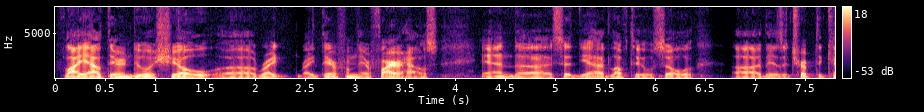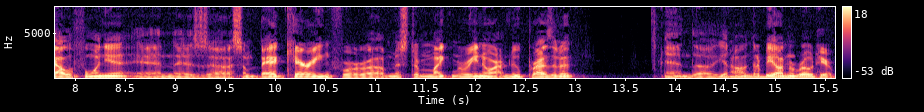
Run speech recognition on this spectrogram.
fly out there and do a show uh, right right there from their firehouse, and uh, I said, yeah, I'd love to. So. Uh, there's a trip to California, and there's uh, some bag carrying for uh, Mr. Mike Marino, our new president. And uh, you know, I'm going to be on the road here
